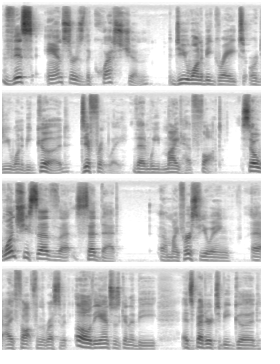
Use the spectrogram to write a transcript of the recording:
this answers the question do you want to be great or do you want to be good differently than we might have thought? So, once she said that, said that, uh, my first viewing, uh, I thought from the rest of it, oh, the answer is going to be it's better to be good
